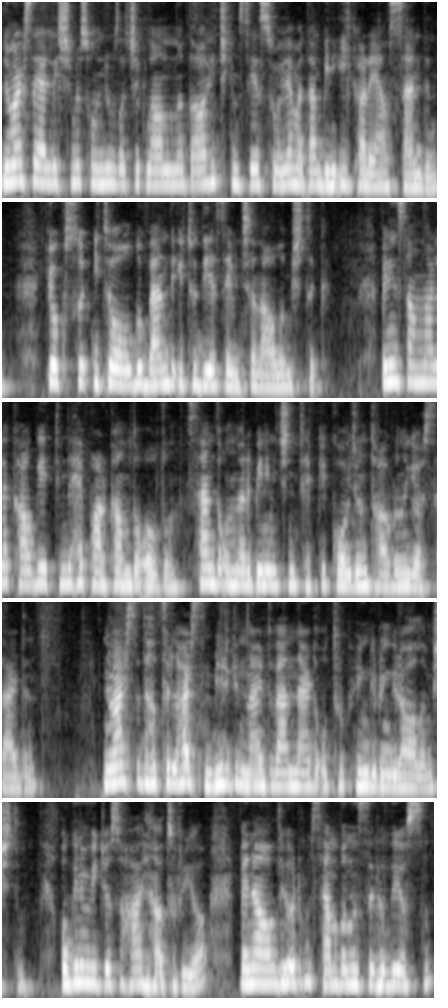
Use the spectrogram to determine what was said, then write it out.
Üniversite yerleşimi sonucumuz açıklandığında daha hiç kimseye söylemeden beni ilk arayan sendin. Göksu iti oldu ben de itü diye sevinçten ağlamıştık. Ben insanlarla kavga ettiğimde hep arkamda oldun. Sen de onlara benim için tepki koyduğun tavrını gösterdin. Üniversitede hatırlarsın bir gün merdivenlerde oturup hüngür hüngür ağlamıştım. O günün videosu hala duruyor. Ben ağlıyorum sen bana sarılıyorsun.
